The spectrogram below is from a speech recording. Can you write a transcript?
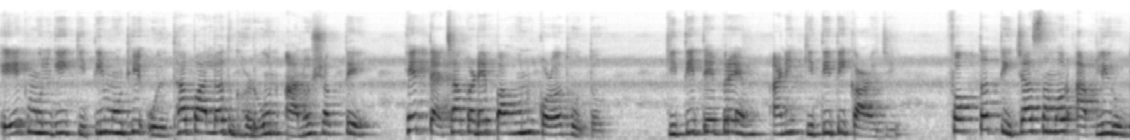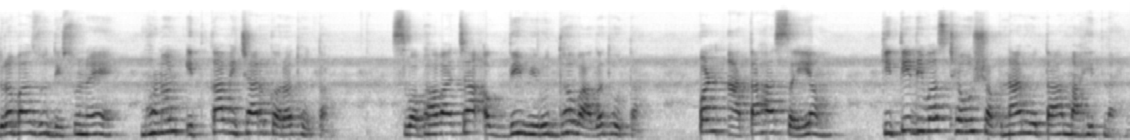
एक मुलगी किती मोठी उलथापालथ घडवून आणू शकते? हे त्याच्याकडे पाहून कळत होतं. किती ते प्रेम आणि किती ती काळजी. फक्त तिच्यासमोर आपली रुद्रबाजू दिसू नये म्हणून इतका विचार करत होता. स्वभावाच्या अगदी विरुद्ध वागत होता. पण आता हा संयम किती दिवस ठेवू शकणार होता माहीत नाही.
